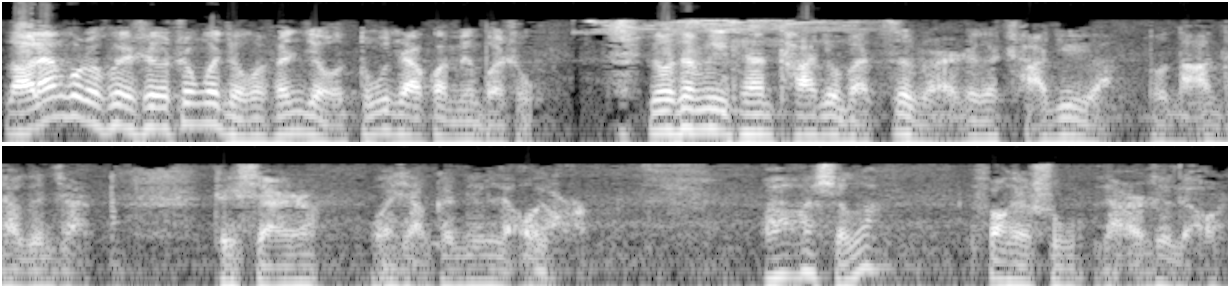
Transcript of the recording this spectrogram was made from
老梁故事会是由中国酒会汾酒独家冠名播出。有这么一天，他就把自个儿这个茶具啊都拿到他跟前。这先生，我想跟您聊一会儿。啊，行啊，放下书，俩人就聊了。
